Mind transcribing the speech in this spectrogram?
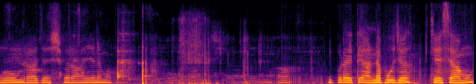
ఓం రాజేశ్వరాయ నమ. ఓం రాజేశ్వరాయ నమ. ఇప్పుడైతే అన్న పూజ చేశాము.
